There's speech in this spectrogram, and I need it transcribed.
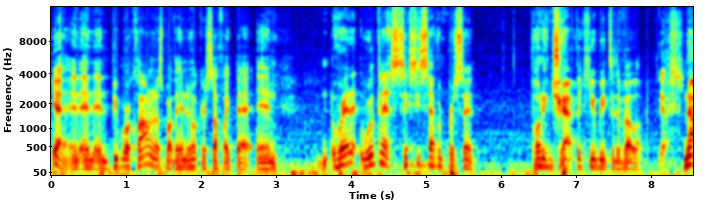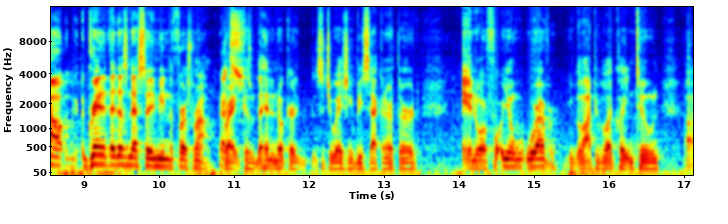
Yeah, and, and and people were clowning us about the Hendon Hooker stuff like that, and we're at, we're looking at sixty seven percent voting draft the QB to develop. Yes. Now, granted, that doesn't necessarily mean the first round, Yes. right? Because the Hendon Hooker situation could be second or third, and or for you know wherever. A lot of people like Clayton Tune. Uh,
